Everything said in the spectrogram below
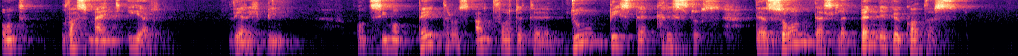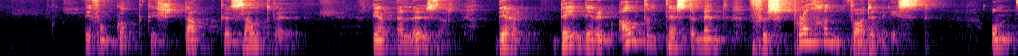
und was meint ihr? wer ich bin. Und Simon Petrus antwortete, du bist der Christus, der Sohn des lebendigen Gottes, der von Gott gesalbte, der Erlöser, der, dem, der im Alten Testament versprochen worden ist und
